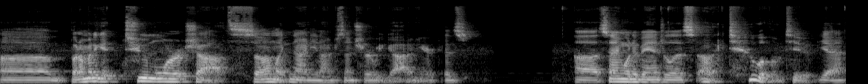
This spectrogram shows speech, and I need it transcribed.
Um, but I'm going to get two more shots. So I'm like 99% sure we got him here because uh, Sanguine Evangelist. Oh, like two of them too. Yeah.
